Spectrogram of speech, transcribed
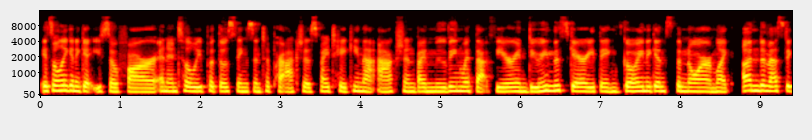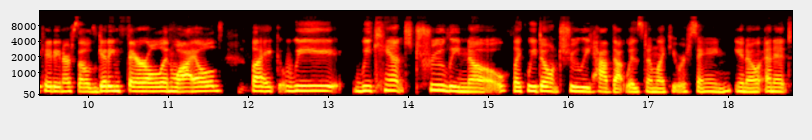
it's only going to get you so far. And until we put those things into practice by taking that action, by moving with that fear and doing the scary things, going against the norm, like undomesticating ourselves, getting feral and wild, hmm. like we we can't truly know. Like we don't truly have that wisdom, like you were saying, you know, and it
